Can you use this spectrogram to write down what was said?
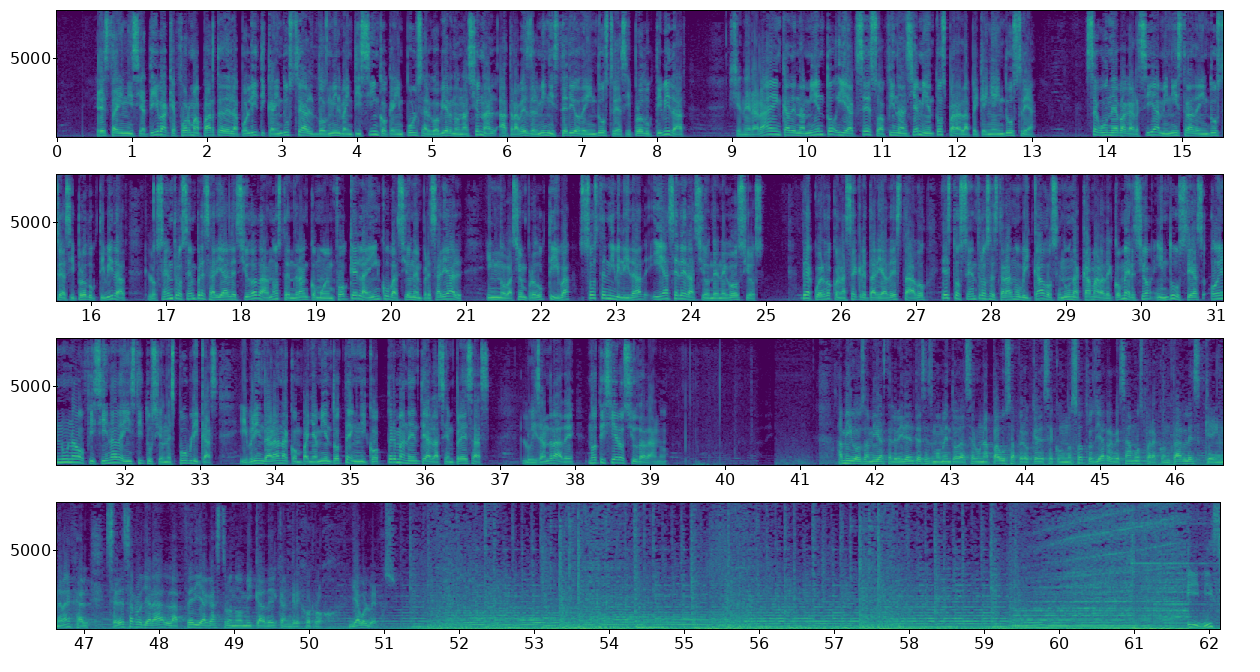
Esta iniciativa, que forma parte de la Política Industrial 2025 que impulsa el Gobierno Nacional a través del Ministerio de Industrias y Productividad, generará encadenamiento y acceso a financiamientos para la pequeña industria. Según Eva García, ministra de Industrias y Productividad, los centros empresariales ciudadanos tendrán como enfoque la incubación empresarial, innovación productiva, sostenibilidad y aceleración de negocios. De acuerdo con la secretaria de Estado, estos centros estarán ubicados en una Cámara de Comercio, Industrias o en una oficina de instituciones públicas y brindarán acompañamiento técnico permanente a las empresas. Luis Andrade, Noticiero Ciudadano. Amigos, amigas televidentes, es momento de hacer una pausa, pero quédese con nosotros. Ya regresamos para contarles que en Naranjal se desarrollará la Feria Gastronómica del Cangrejo Rojo. Ya volvemos.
